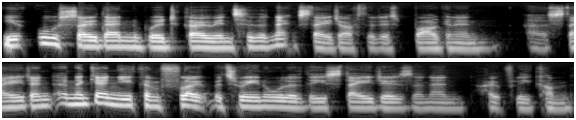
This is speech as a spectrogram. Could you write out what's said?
You also then would go into the next stage after this bargaining uh, stage. And, and again, you can float between all of these stages and then hopefully come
